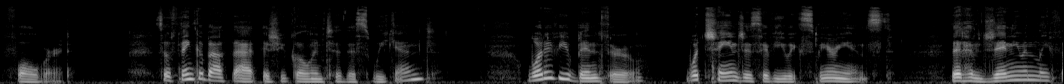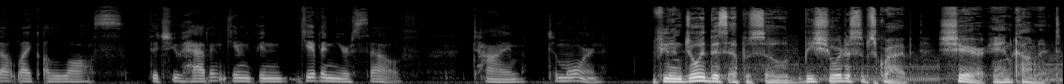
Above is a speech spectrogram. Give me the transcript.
forward. So think about that as you go into this weekend. What have you been through? What changes have you experienced that have genuinely felt like a loss that you haven't given, given yourself time to mourn. If you enjoyed this episode, be sure to subscribe, share, and comment.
